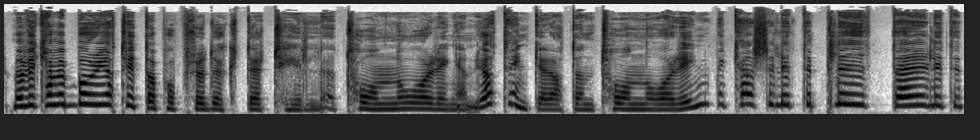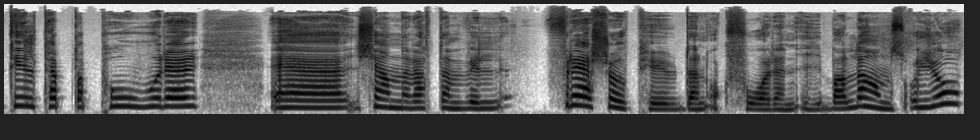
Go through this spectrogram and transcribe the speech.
Men vi kan väl börja titta på produkter till tonåringen. Jag tänker att en tonåring med kanske lite pliter, lite tilltäppta porer eh, känner att den vill fräscha upp huden och få den i balans. Och jag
